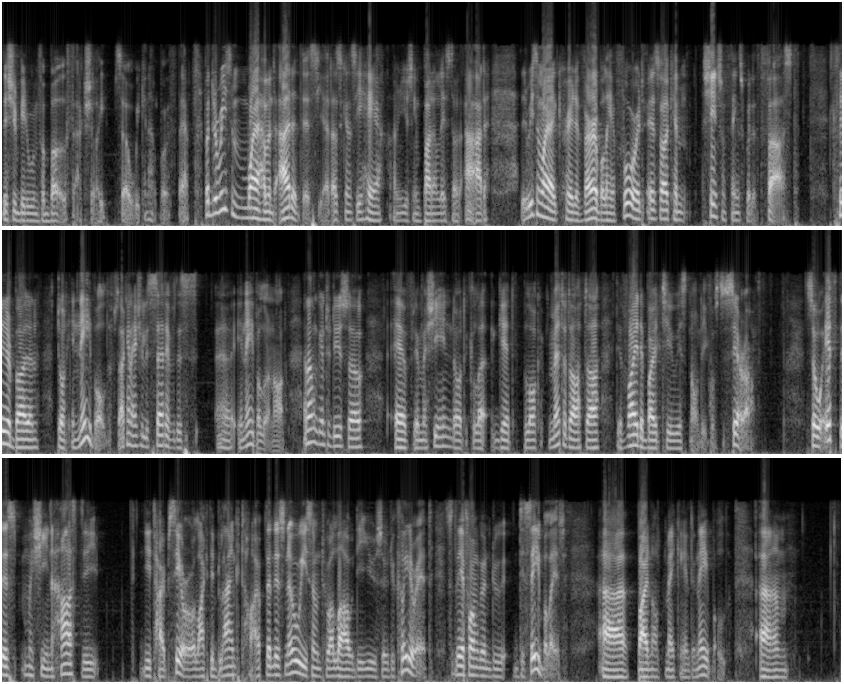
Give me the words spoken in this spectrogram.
there should be room for both actually so we can have both there. But the reason why I haven't added this yet as you can see here I'm using button list.add the reason why I create a variable here for it is so I can change some things with it first clear button dot enabled. So I can actually set if this uh, enabled or not. And I'm going to do so if the machine dot get block metadata divided by 2 is not equals to 0 so if this machine has the the type 0, like the blank type, then there's no reason to allow the user to clear it. So therefore I'm going to disable it uh, by not making it enabled. Um,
